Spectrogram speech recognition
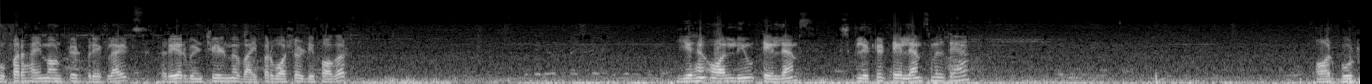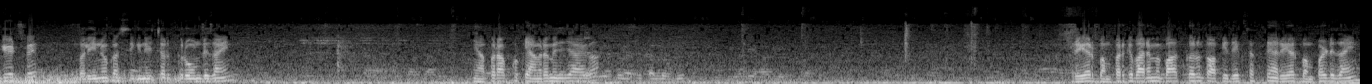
ऊपर high mounted brake lights rear windshield में वाइपर वॉशर डिफॉगर ये हैं all new tail lamps splitted tail lamps मिलते हैं। और बूट गेट पे बलिनो का सिग्नेचर क्रोम डिज़ाइन यहाँ पर आपको कैमरा मिल जाएगा। रेयर बम्पर के बारे में बात करूँ तो आप ये देख सकते हैं rear bumper design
